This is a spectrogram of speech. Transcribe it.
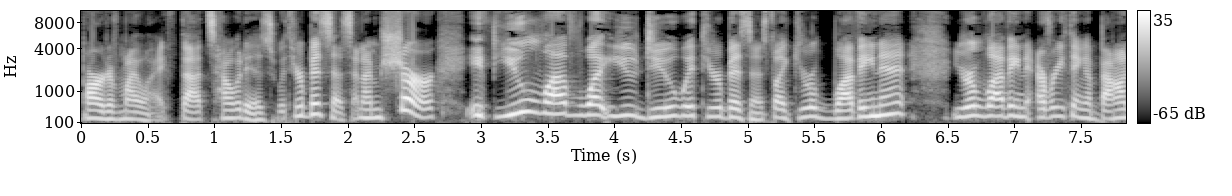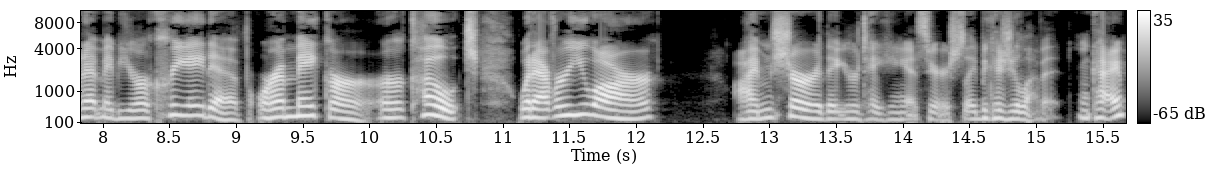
part of my life. That's how it is with your business. And I'm sure if you love what you do with your business, like you're loving it, you're loving everything about it, maybe you're a creative or a maker or a coach, whatever you are, I'm sure that you're taking it seriously because you love it. Okay.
